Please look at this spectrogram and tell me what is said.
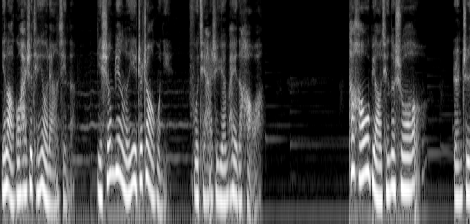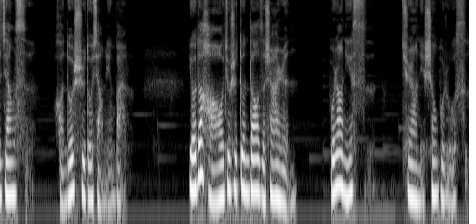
你老公还是挺有良心的，你生病了一直照顾你，夫妻还是原配的好啊。”他毫无表情地说：“人之将死。”很多事都想明白了，有的好就是钝刀子杀人，不让你死，却让你生不如死。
